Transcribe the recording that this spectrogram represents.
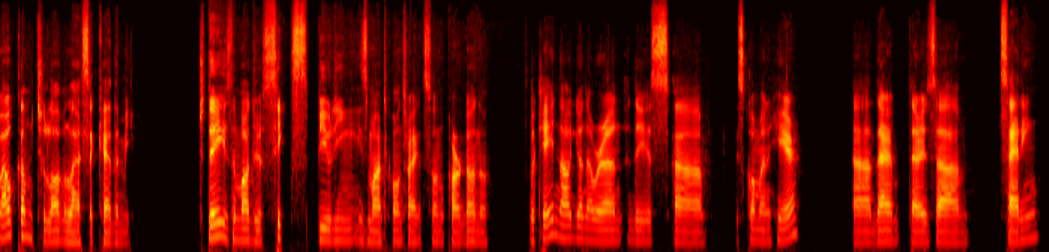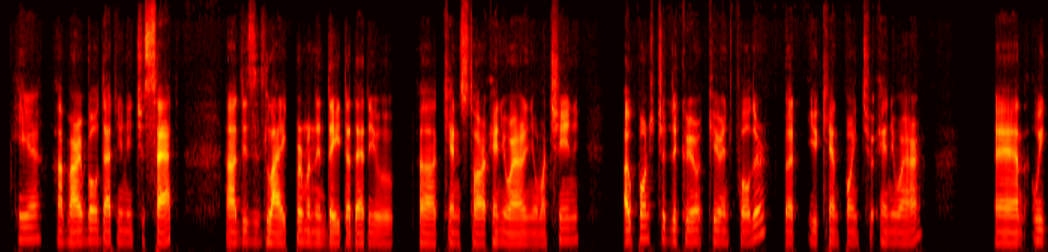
Welcome to Lovelace Academy. Today is the module 6, Building Smart Contracts on Cardano. Okay, now I'm gonna run this, uh, this command here. Uh, there, there is a setting here, a variable that you need to set. Uh, this is like permanent data that you uh, can store anywhere in your machine. I'll point to the current folder, but you can point to anywhere. And we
